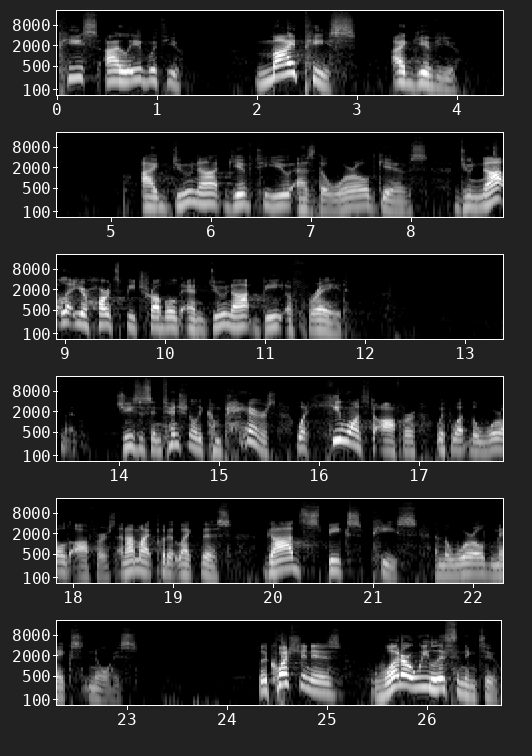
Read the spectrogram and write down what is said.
Peace I leave with you, my peace I give you. I do not give to you as the world gives. Do not let your hearts be troubled and do not be afraid. Jesus intentionally compares what he wants to offer with what the world offers. And I might put it like this God speaks peace and the world makes noise. So the question is what are we listening to?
